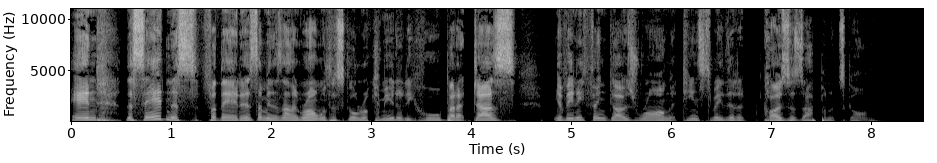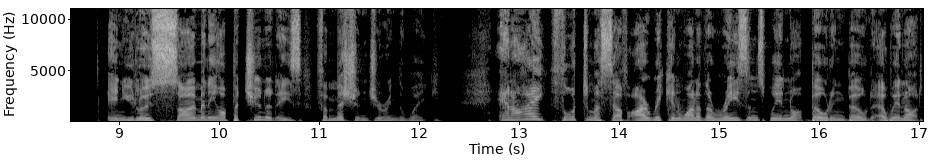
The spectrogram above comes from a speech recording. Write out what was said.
And the sadness for that is, I mean, there's nothing wrong with a school or community hall, but it does, if anything goes wrong, it tends to be that it closes up and it's gone. And you lose so many opportunities for mission during the week. And I thought to myself, I reckon one of the reasons we're not building build uh, we're not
